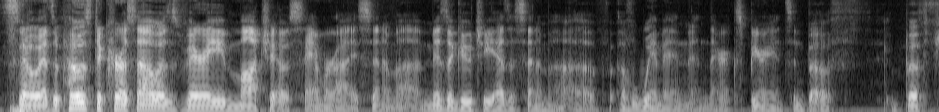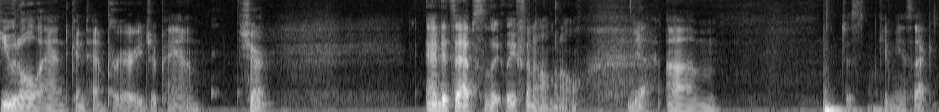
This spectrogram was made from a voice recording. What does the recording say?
so as opposed to Kurosawa's very macho samurai cinema, Mizoguchi has a cinema of of women and their experience in both both feudal and contemporary Japan Sure. and it's absolutely phenomenal. Yeah. Um, just give me a second.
